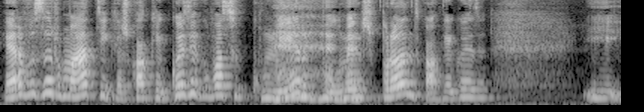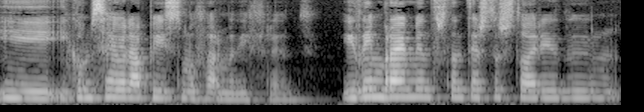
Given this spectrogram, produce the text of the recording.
ervas aromáticas, qualquer coisa que eu possa comer, pelo menos pronto, qualquer coisa. E, e, e, comecei a olhar para isso de uma forma diferente. E lembrei-me, entretanto, desta história de,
